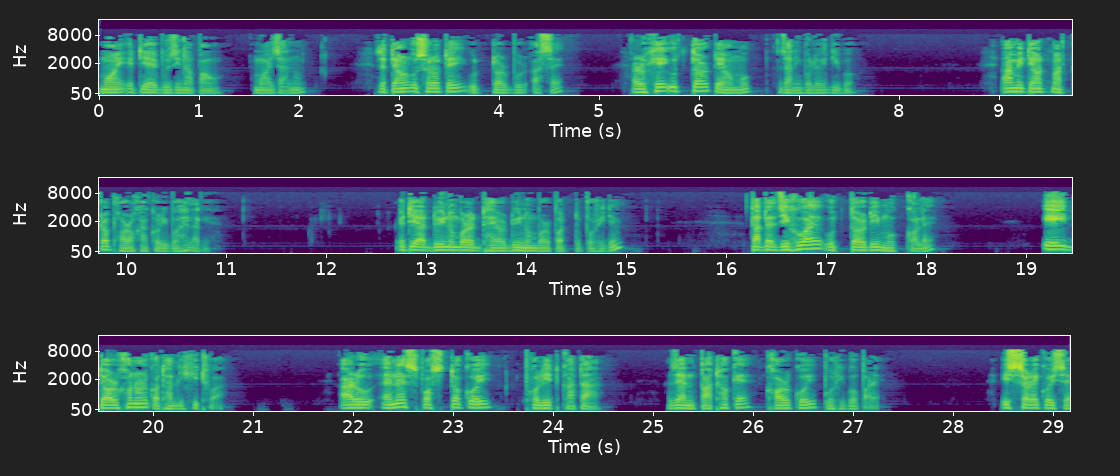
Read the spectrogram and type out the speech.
মই এতিয়াই বুজি নাপাওঁ মই জানো যে তেওঁৰ ওচৰতেই উত্তৰবোৰ আছে আৰু সেই উত্তৰ তেওঁ মোক জানিবলৈ দিব। আমি তেওঁত মাত্ৰ ভৰসা কৰিবহে লাগে। এতিয়া দুই নম্বৰ অধ্যায়ৰ দুই নম্বৰ পদটো পঢ়ি দিম। তাতে জিহুৱাই উত্তৰ দি মোক ক'লে এই দৰ্শনৰ কথা লিখি থোৱা আৰু এনে স্পষ্টকৈ ফলিত কাটা যেন পাঠকে খৰকৈ পঢ়িব পাৰে। ঈশ্বৰে কৈছে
